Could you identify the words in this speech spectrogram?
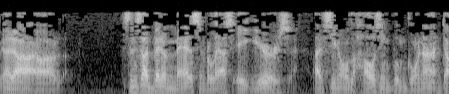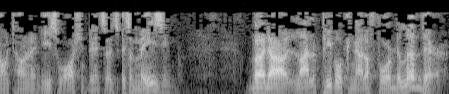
And, uh, uh, since I've been in Madison for the last eight years, I've seen all the housing boom going on downtown and East Washington. It's, it's, it's amazing. But uh, a lot of people cannot afford to live there.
